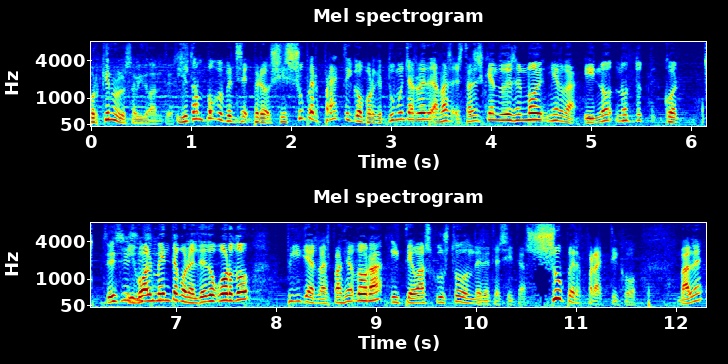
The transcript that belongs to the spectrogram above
¿Por qué no lo he sabido antes? Yo tampoco pensé, pero si es súper práctico, porque tú muchas veces, además, estás escribiendo desde el móvil, mierda, y no, no te- con- Sí, sí, sí, igualmente con el dedo gordo pillas la espaciadora y te vas justo donde necesitas. Súper práctico, ¿vale?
